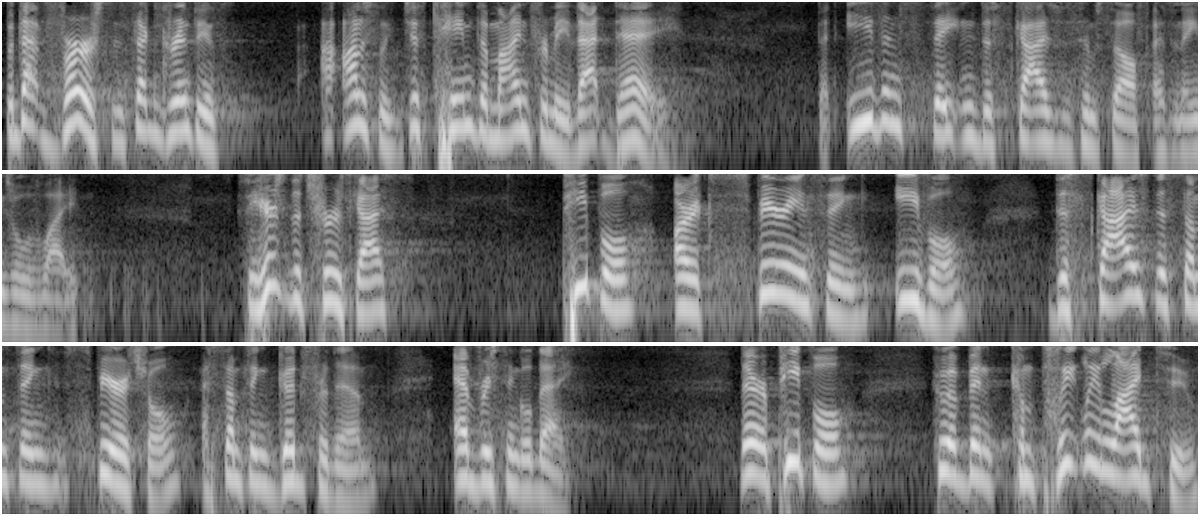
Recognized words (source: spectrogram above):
But that verse in Second Corinthians, honestly, just came to mind for me that day that even Satan disguises himself as an angel of light. See, here's the truth, guys. People are experiencing evil disguised as something spiritual, as something good for them every single day. There are people who have been completely lied to,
